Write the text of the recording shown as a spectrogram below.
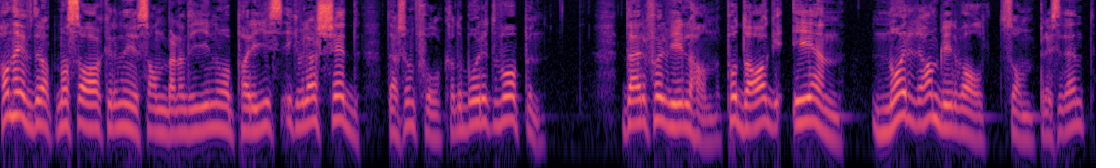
Han hevder at massakrene i San Bernardino og Paris ikke ville ha skjedd dersom folk hadde båret våpen. Derfor vil han på dag én, når han blir valgt som president,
